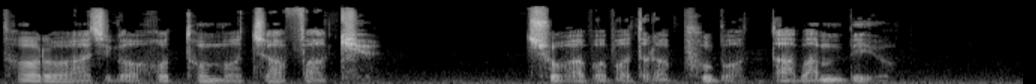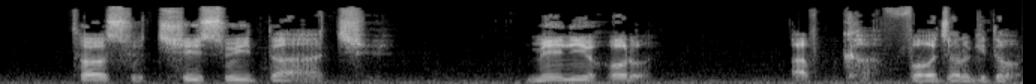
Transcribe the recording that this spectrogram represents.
터로 아지가 호톤모 자파키 초하버버더라 푸버 따밤비유 더수 치수있다 아치 미니호론 앞카 퍼저르기도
